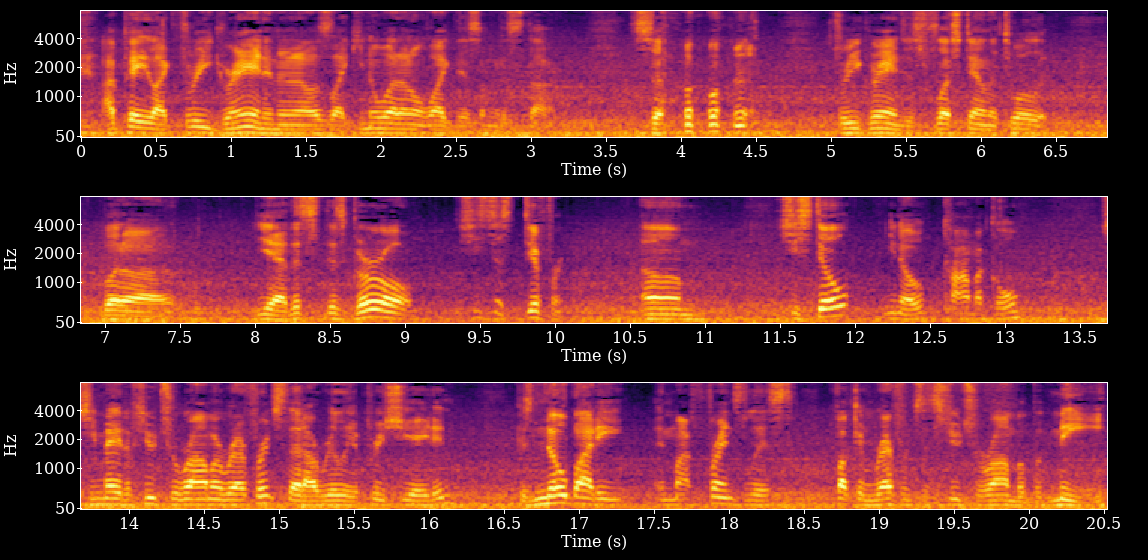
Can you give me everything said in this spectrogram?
I paid like three grand, and then I was like, you know what? I don't like this. I'm to stop. So three grand just flushed down the toilet. But uh, yeah, this this girl, she's just different. Um, she's still, you know, comical. She made a Futurama reference that I really appreciated because nobody in my friends list fucking references Futurama but me.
